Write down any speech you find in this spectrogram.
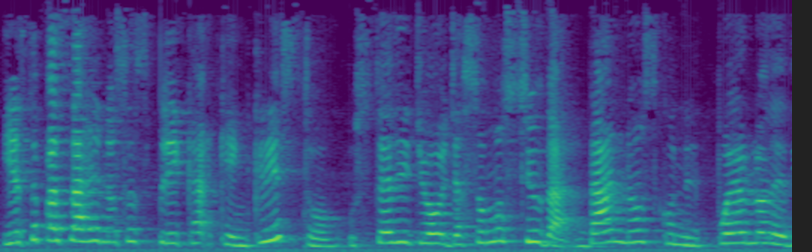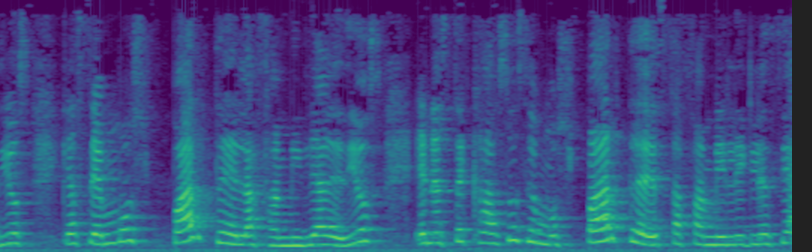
Y este pasaje nos explica que en Cristo usted y yo ya somos ciudadanos con el pueblo de Dios, que hacemos parte de la familia de Dios. En este caso, hacemos parte de esta familia iglesia,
